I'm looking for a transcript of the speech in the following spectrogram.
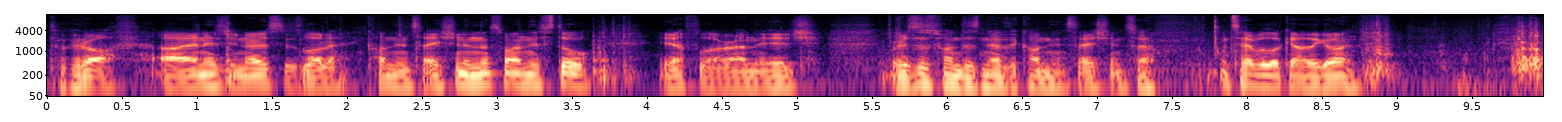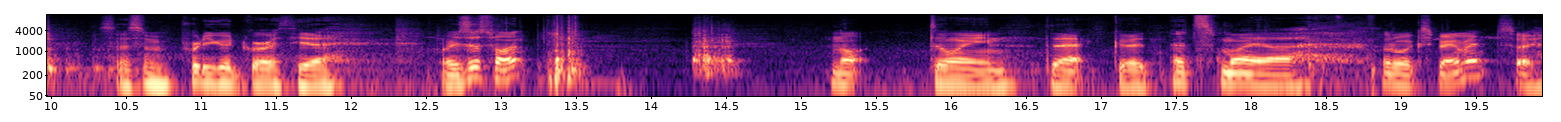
took it off. Uh, and as you notice, there's a lot of condensation in this one. There's still airflow around the edge, whereas this one doesn't have the condensation. So let's have a look how they're going. So some pretty good growth here. Whereas this one, not doing that good. That's my uh, little experiment. So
